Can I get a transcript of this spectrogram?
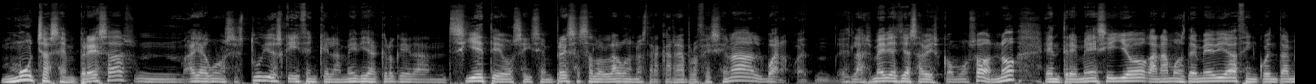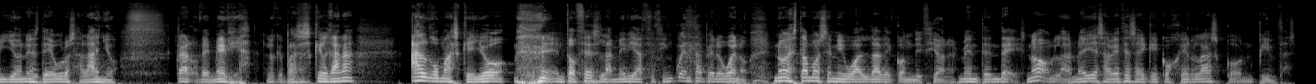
muchas empresas. Mm, hay algunos estudios que dicen que la media creo que eran siete o seis empresas a lo largo de nuestra carrera profesional. Bueno, pues, las medias ya sabéis cómo son, ¿no? Entre mes y yo ganamos de media 50 millones de euros al año. Claro, de media. Lo que pasa es que él gana algo más que yo, entonces la media hace 50, pero bueno, no estamos en igualdad de condiciones, ¿me entendéis? ¿No? Las medias a veces hay que cogerlas con pinzas.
